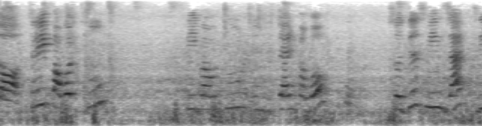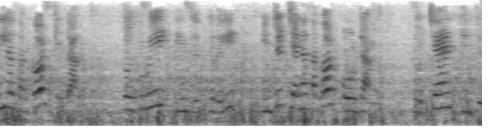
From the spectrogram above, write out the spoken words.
uh, 3 power 2 3 power 2 into 10 power 4 so this means that 3 has occurred 2 times. So 3 into 3 into 10 has occurred 4 times. So 10 into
